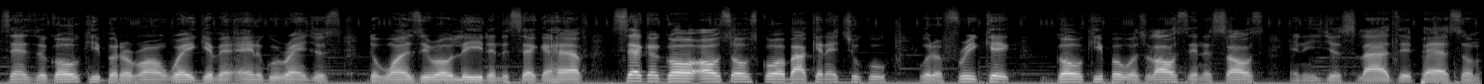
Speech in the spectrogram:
sends the goalkeeper the wrong way, giving Enugu Rangers the 1-0 lead in the second half. Second goal also scored by Kenechukwu with a free kick. Goalkeeper was lost in the sauce and he just slides it past him.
